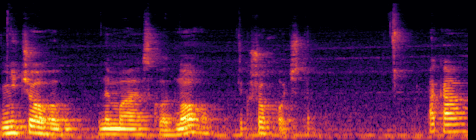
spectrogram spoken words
Нічого немає складного, якщо хочете. Пока!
